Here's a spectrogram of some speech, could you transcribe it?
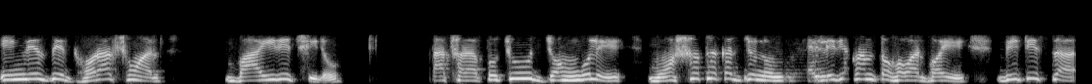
ইংরেজদের ধরার ছোঁয়ার বাইরে ছিল। তাছাড়া প্রচুর জঙ্গলে মশা থাকার জন্য ম্যালেরিয়াক্রান্ত হওয়ার ভয়ে ব্রিটিশরা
